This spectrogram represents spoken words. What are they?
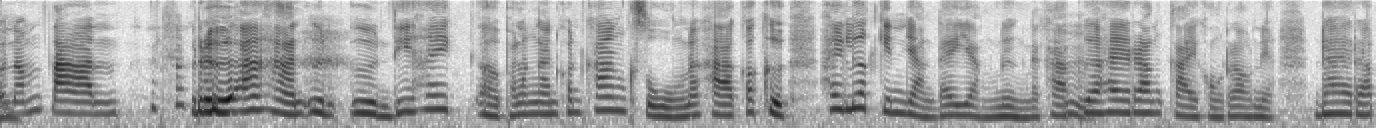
อนน้ำตาล หรืออาหารอื่น ๆ ที่ให้เอ่อพลังงานค่อนข้างสูงนะคะ ก็คือให้เลือกกินอย่างใดอย่างหนึ่งนะคะอืมเพื่อให้ร่างกายของเราเนี่ยได้รับ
